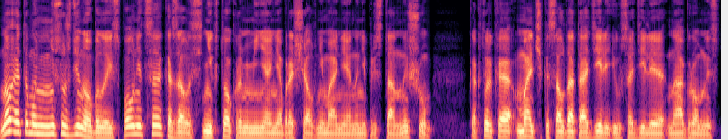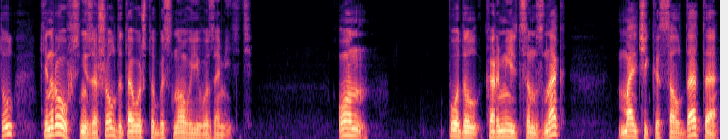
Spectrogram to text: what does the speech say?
Но этому не суждено было исполниться, казалось, никто, кроме меня, не обращал внимания на непрестанный шум. Как только мальчика-солдата одели и усадили на огромный стул, Кенроуф снизошел до того, чтобы снова его заметить. Он подал кормильцам знак, мальчика-солдата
